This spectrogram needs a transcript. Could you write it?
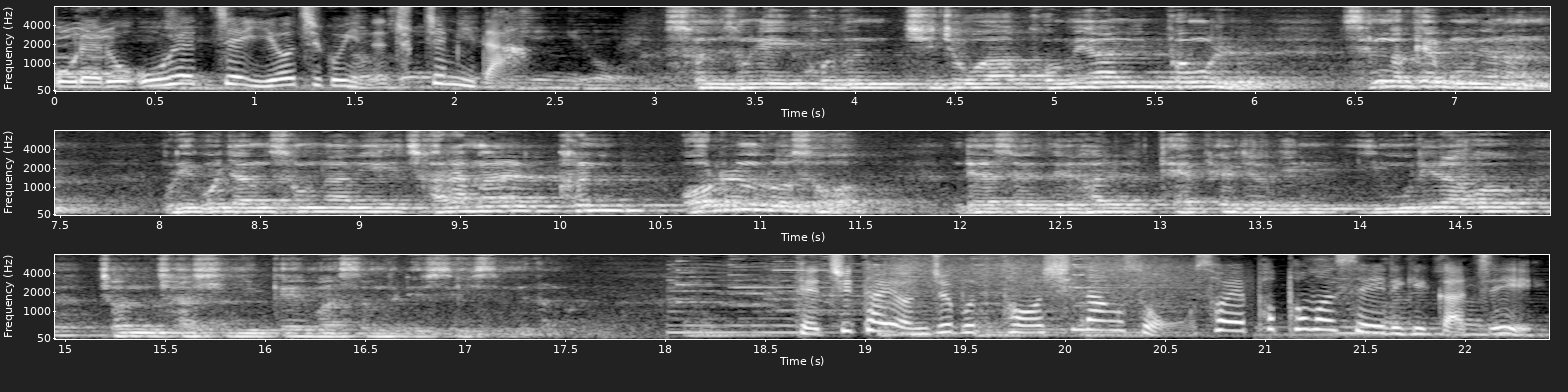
올해로 5회째 이어지고 있는 축제입니다. 선성의 고든 지조와 고매한 범을 생각해 보면은 우리 고장 성남이 자랑할 큰 어른으로서 내세워야 할 대표적인 인물이라고 전 자신 있게 말씀드릴 수 있습니다. 대치타 연주부터 신앙송, 서예 퍼포먼스에 이르기까지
